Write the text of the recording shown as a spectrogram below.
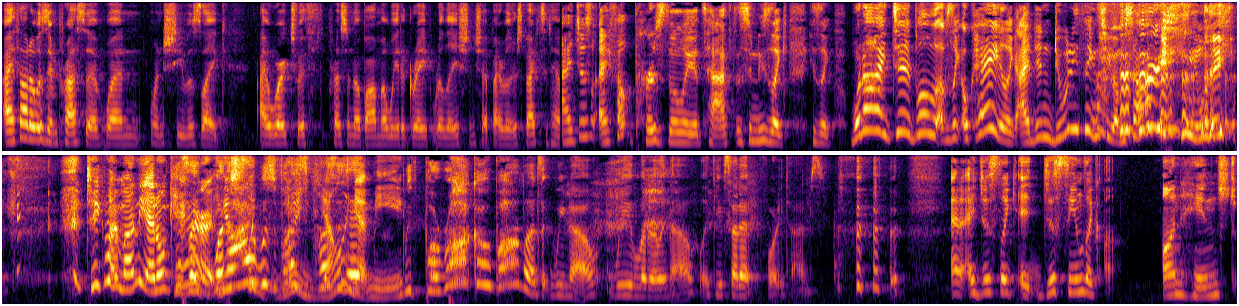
I thought it was impressive when when she was like, I worked with President Obama. We had a great relationship. I really respected him. I just I felt personally attacked as soon as he's like he's like what I did blah, blah I was like okay like I didn't do anything to you. I'm sorry. like Take my money. I don't care. He's like, when I like, was vice president yelling at me with Barack Obama. It's like, we know. We literally know. Like you've said it 40 times. and I just like it just seems like unhinged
